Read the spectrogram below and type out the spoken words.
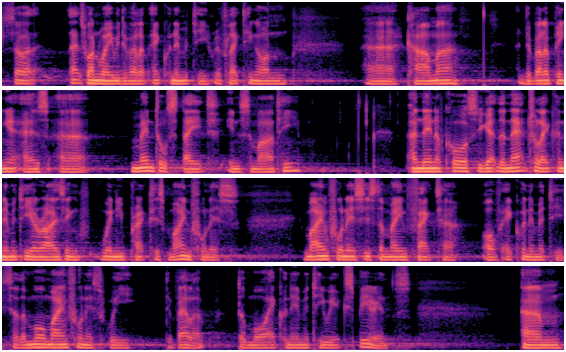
So uh, that's one way we develop equanimity, reflecting on uh, karma developing it as a mental state in samadhi. And then, of course, you get the natural equanimity arising when you practice mindfulness mindfulness is the main factor of equanimity. So the more mindfulness we develop, the more equanimity we experience. Um,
